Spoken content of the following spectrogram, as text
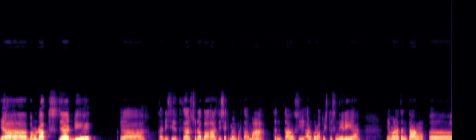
Ya, Barudax jadi ya tadi sih kita sudah bahas di segmen pertama tentang si Argonautis itu sendiri ya. Yang mana tentang eh,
